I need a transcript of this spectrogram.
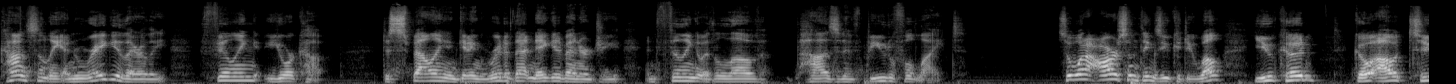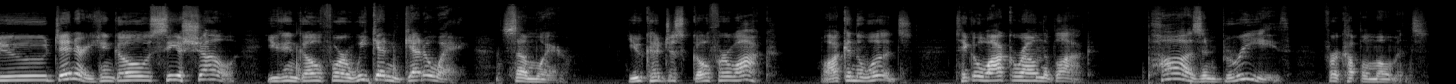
constantly and regularly filling your cup, dispelling and getting rid of that negative energy and filling it with love, positive, beautiful light. So, what are some things you could do? Well, you could go out to dinner, you can go see a show, you can go for a weekend getaway somewhere. You could just go for a walk, walk in the woods, take a walk around the block, pause and breathe for a couple moments.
